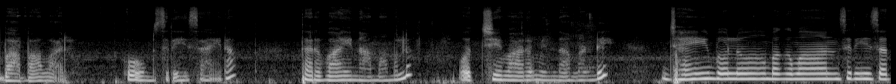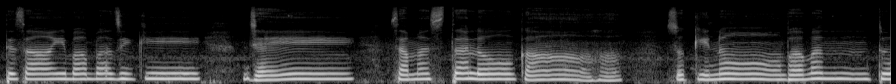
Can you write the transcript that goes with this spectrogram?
బాబావారు. ఓం శ్రీ సాయిరా. తరువాయి నామములు వచ్చే వారం విందామండి. జై బోలో భగవాన్ శ్రీ సత్యసాయి బాబాజీకి. జై సమస్తలోకా సుఖినో భవంతు.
